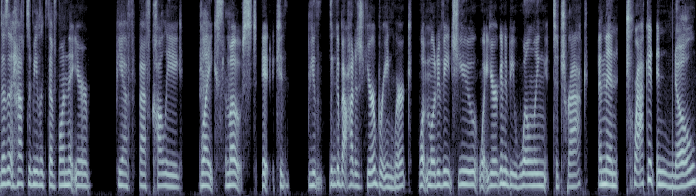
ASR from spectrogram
doesn't have to be like the one that you're PFF colleague likes the most. It could be think about how does your brain work, what motivates you, what you're going to be willing to track, and then track it and know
